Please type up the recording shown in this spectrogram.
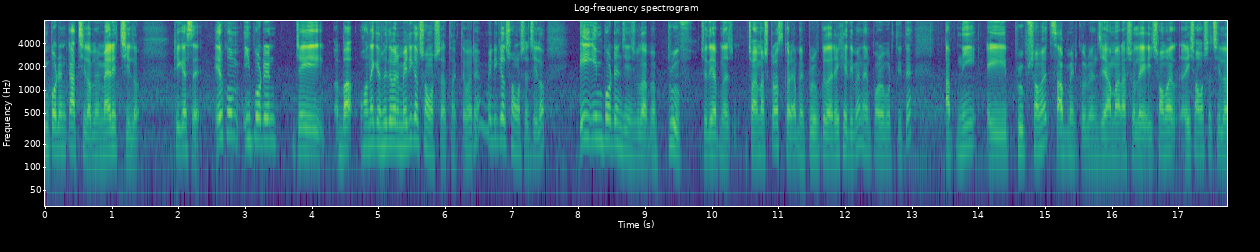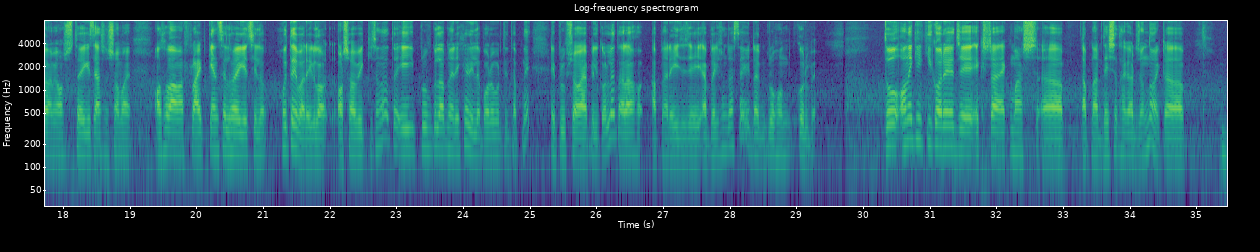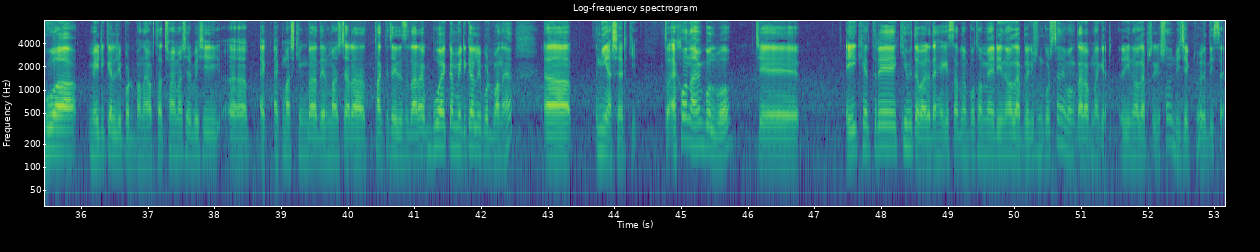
ইম্পর্টেন্ট কাজ ছিল, আপনার ম্যারেজ ছিল, ঠিক আছে? এরকম ইম্পর্টেন্ট যেই বা অনেকের হইতে পারে মেডিকেল সমস্যা থাকতে পারে। মেডিকেল সমস্যা ছিল। এই ইম্পর্টেন্ট জিনিসগুলো আপনার প্রুফ যদি আপনার ছয় মাস ক্রস করে, আপনি প্রুফগুলো রেখে দিবেন এর পরবর্তীতে আপনি এই প্রুফ সমেত সাবমিট করবেন যে আমার আসলে এই সময়, এই সমস্যা ছিল, আমি অসুস্থ হয়ে গেছি আসার সময়, অথবা আমার ফ্লাইট ক্যান্সেল হয়ে গেছিল। হতেই পারে, এগুলো অস্বাভাবিক কিছু না। তো এই প্রুফগুলো আপনি রেখে দিলে পরবর্তীতে আপনি এই প্রুফ সহ অ্যাপিল করলে তারা আপনার এই যে যে অ্যাপ্লিকেশনটা আছে, এটা গ্রহণ করবে। তো অনেকেই কি করে যে এক্সট্রা এক মাস আপনার দেশে থাকার জন্য একটা ভুয়া মেডিকেল রিপোর্ট বানায়, অর্থাৎ ছয় মাসের বেশি এক মাস কিংবা দেড় মাস যারা থাকতে চাইতেছে, তারা ভুয়া একটা মেডিকেল রিপোর্ট বানায় নিয়ে আসে আর কি তো এখন আমি বলব যে, এই ক্ষেত্রে কি হতে পারে? দেখা গেছে আপনি প্রথমে রিনুয়াল অ্যাপ্লিকেশন করছেন এবং তারা আপনাকে রিনুয়াল অ্যাপ্লিকেশন রিজেক্ট করে দিছে।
